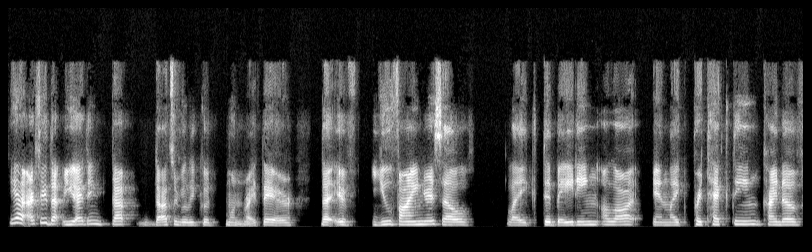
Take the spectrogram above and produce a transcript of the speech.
yeah. Actually, that I think that that's a really good one right there. That if you find yourself like debating a lot and like protecting kind of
